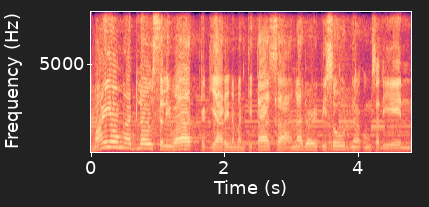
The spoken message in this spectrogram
Mayong adlaw sa liwat, kagyari naman kita sa another episode nga kung sa diin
